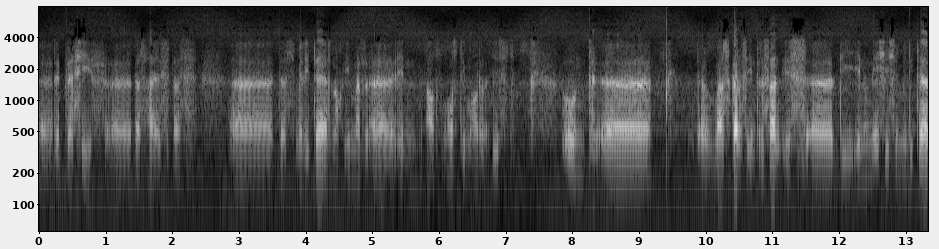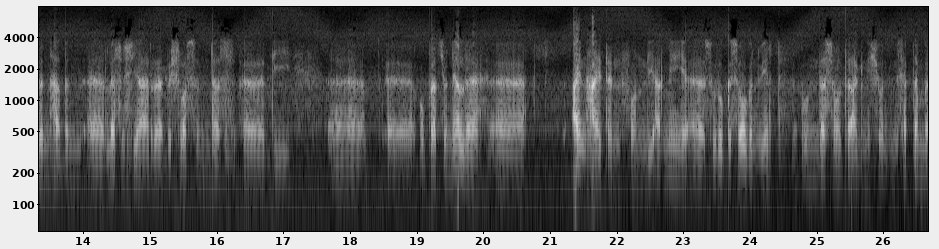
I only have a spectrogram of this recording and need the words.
äh, repressiv. Äh, das heißt, dass das Militär noch immer in, auf Osttimor ist und was ganz interessant ist, äh, die indonesischen Militären haben äh, letztes Jahr äh, beschlossen, dass die operationelle Einheiten von der Armee zurückgezogen wird und das sollte eigentlich schon im September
